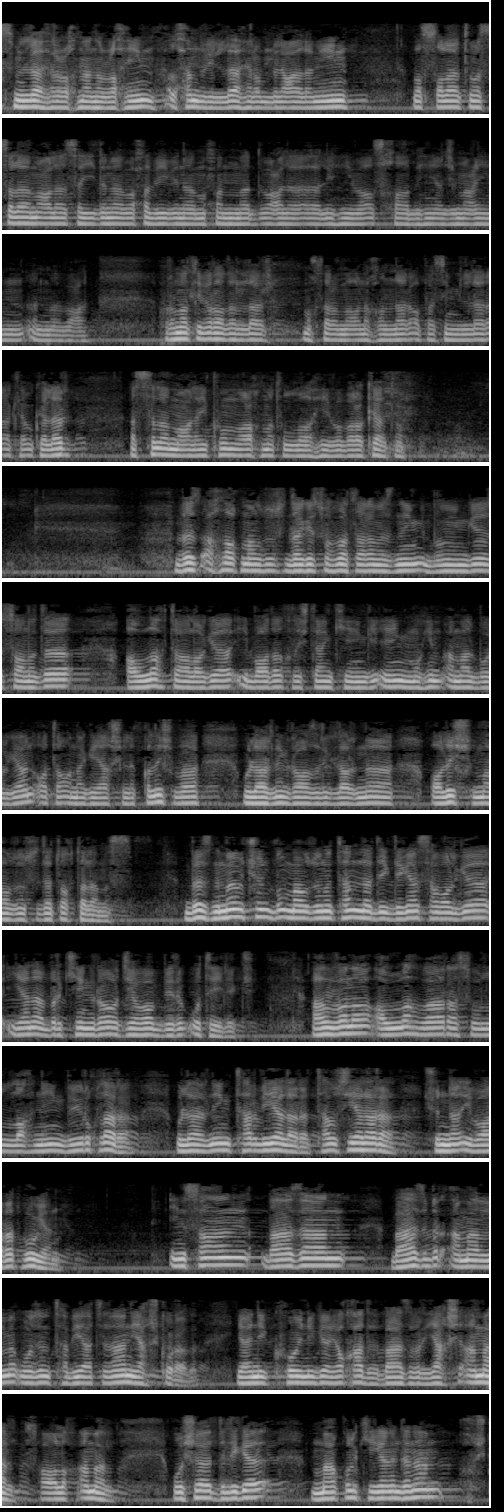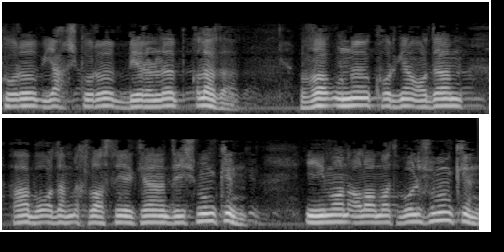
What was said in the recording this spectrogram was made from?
بسم الله الرحمن الرحيم الحمد لله رب العالمين والصلاة والسلام على سيدنا وحبيبنا محمد وعلى آله وأصحابه أجمعين أما بعد hurmatli birodarlar muhtarama onaxonlar opa singillar aka ukalar assalomu alaykum va rahmatullohi va barakatuh biz axloq mavzusidagi suhbatlarimizning bugungi sonida alloh taologa ibodat qilishdan keyingi eng muhim amal bo'lgan ota onaga yaxshilik qilish va ularning roziliklarini olish mavzusida to'xtalamiz. Biz nima uchun bu mavzuni tanladik degan savolga yana bir kengroq javob berib o'taylik. Avvalo alloh va rasulullohning buyruqlari ularning tarbiyalari tavsiyalari shundan iborat bo'lgan. Inson ba'zan ba'zi bir amalni o'zini tabiatidan yaxshi ko'radi. Ya'ni ko'ngliga yoqadi. Ba'zi bir yaxshi amal solih amal. O'sha diliga ma'qul kelganidan ham xush ko'rib yaxshi ko'rib berilib qiladi. Va uni ko'rgan odam ha bu odam ixlosli ekan deyish mumkin. Iymon alomati bo'lishi mumkin.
